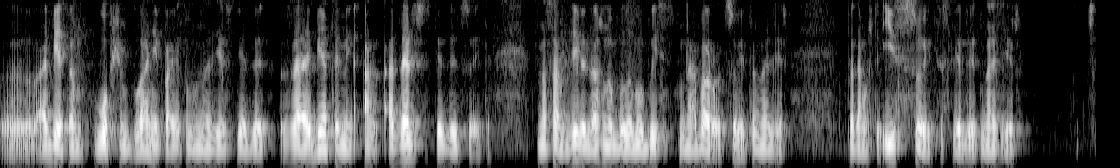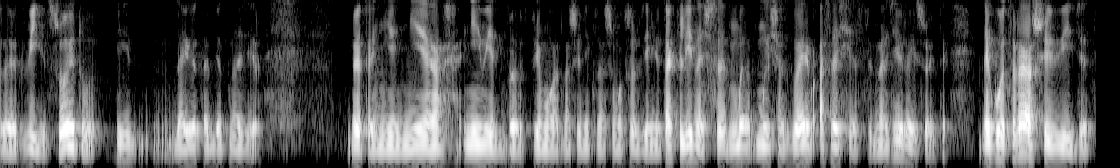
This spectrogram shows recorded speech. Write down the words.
э, обетам в общем плане, поэтому Назир следует за обетами, а, а дальше следует Сойта. На самом деле должно было бы быть наоборот, Сойта Назир. Потому что из Сойты следует Назир. Человек видит Сойту и дает обет Назир это не, не, не имеет прямого отношения к нашему обсуждению. Так или иначе, мы, мы сейчас говорим о соседстве Назира и Сойты. Так вот, Раши видит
